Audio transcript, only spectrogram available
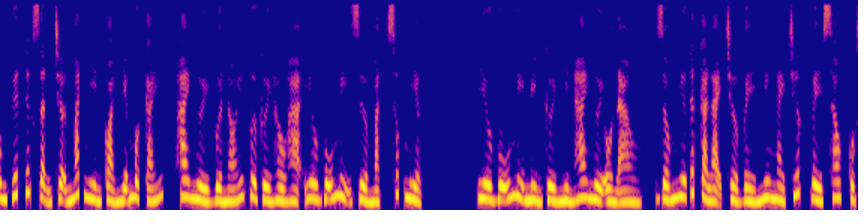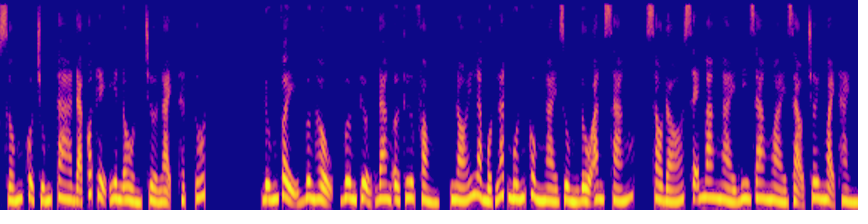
Cung tuyết tức giận trợn mắt nhìn quả nhiễm một cái, hai người vừa nói vừa cười hầu hạ yêu vũ mị rửa mặt xúc miệng. Yêu vũ mị mỉm cười nhìn hai người ồn ào, giống như tất cả lại trở về như ngày trước, về sau cuộc sống của chúng ta đã có thể yên ổn trở lại thật tốt. Đúng vậy vương hậu, vương thượng đang ở thư phòng, nói là một lát muốn cùng ngài dùng đồ ăn sáng, sau đó sẽ mang ngài đi ra ngoài dạo chơi ngoại thành.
